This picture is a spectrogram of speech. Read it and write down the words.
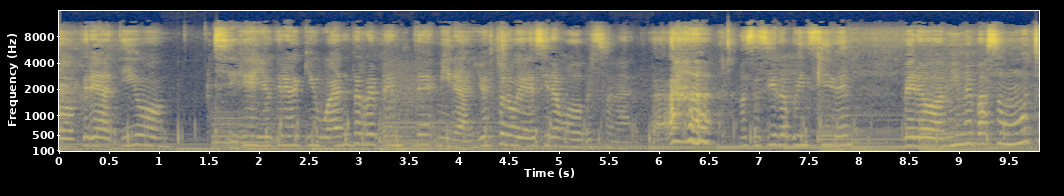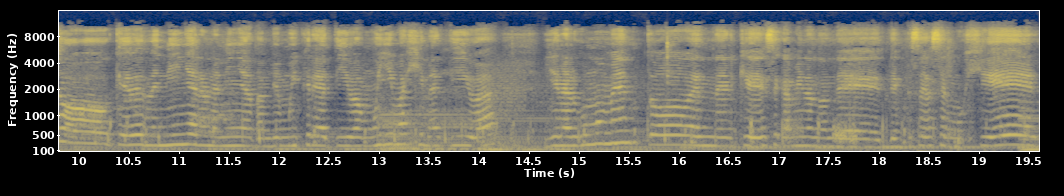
creativo. Sí. Que yo creo que igual de repente, mira, yo esto lo voy a decir a modo personal. no sé si lo coinciden, pero a mí me pasó mucho que desde niña era una niña también muy creativa, muy imaginativa. Y en algún momento en el que ese camino en donde te empecé a ser mujer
